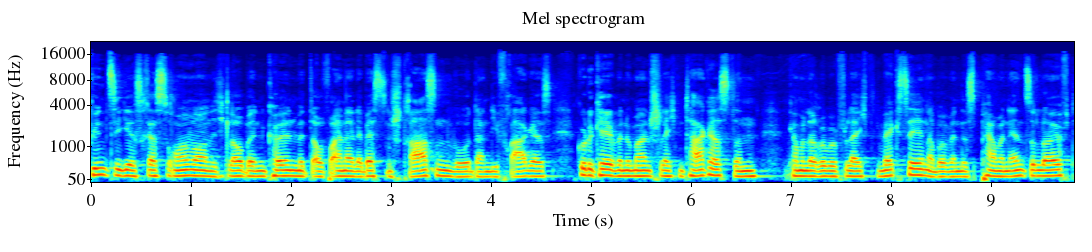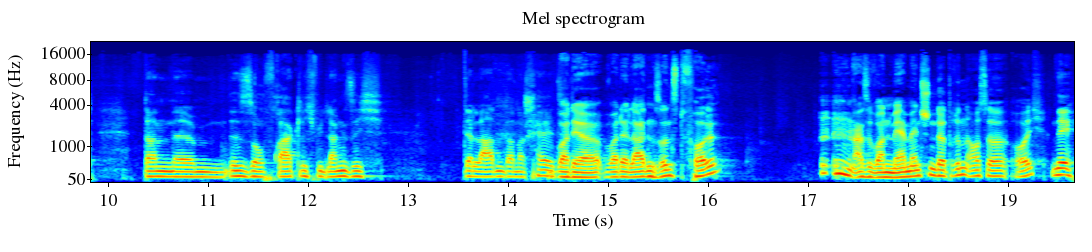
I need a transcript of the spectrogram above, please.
günstiges Restaurant war und ich glaube in Köln mit auf einer der besten Straßen, wo dann die Frage ist, gut, okay, wenn du mal einen schlechten Tag hast, dann kann man darüber vielleicht wegsehen, aber wenn das permanent so läuft, dann ähm, ist es auch fraglich, wie lange sich der Laden danach hält. War der, war der Laden sonst voll? Also waren mehr Menschen da drin außer euch? Nee,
